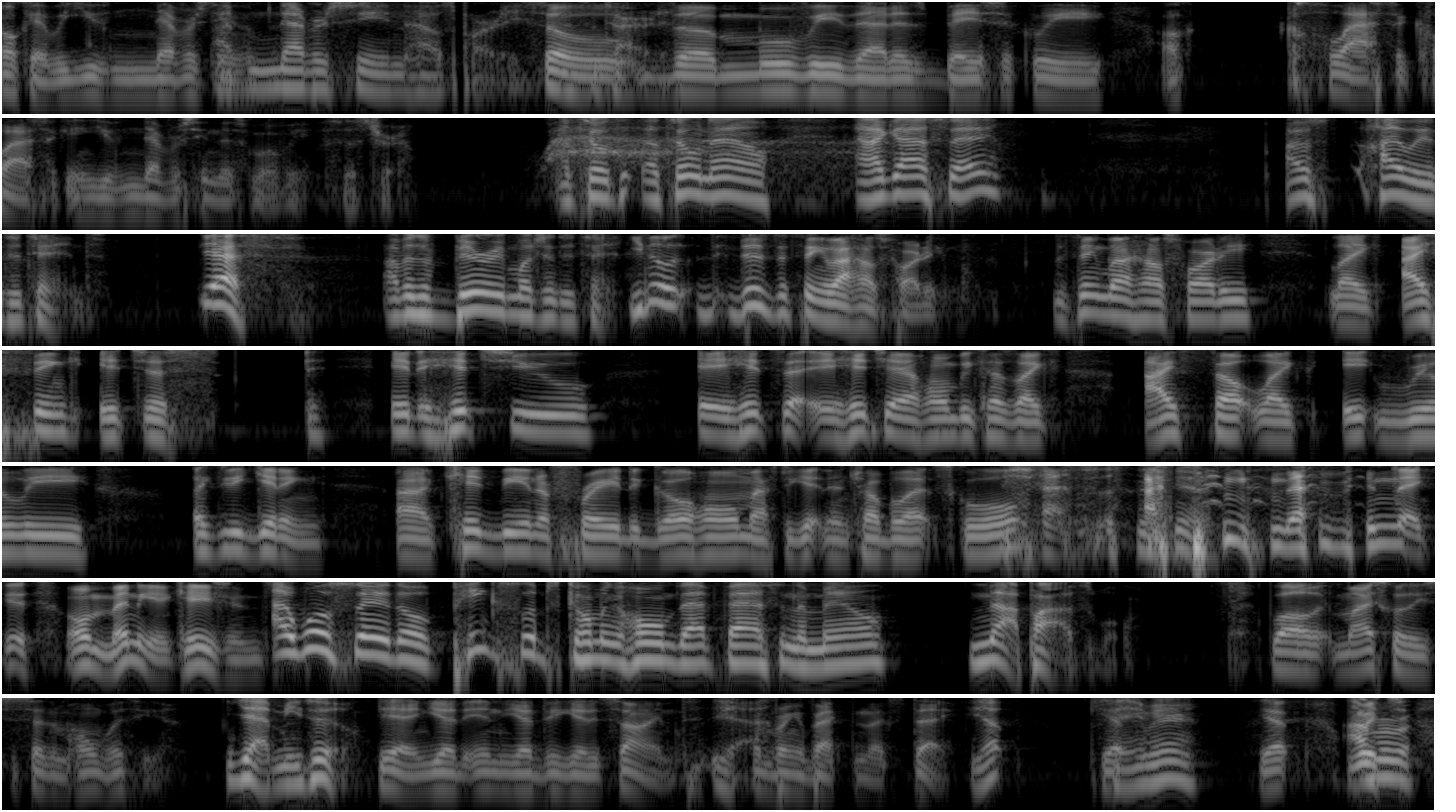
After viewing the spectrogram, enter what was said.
Okay, but you've never seen I've never seen house party. in its So entirety. the movie that is basically a classic, classic, and you've never seen this movie. This is true. Until until now, and I gotta say, I was highly entertained. Yes. I was very much entertained. You know, th- this is the thing about House Party. The thing about House Party, like I think it just it hits you, it hits it hits you at home because like I felt like it really like the beginning, uh, kid being afraid to go home after getting in trouble at school. Yes. I've been, I've been like this on many occasions. I will say though, pink slips coming home that fast in the mail, not possible. well, at my school they used to send them home with you. Yeah, me too. Yeah, and you had and you had to get it signed. Yeah. and bring it back the next day. Yep. Yep. Same here. Yep. I Which, remember,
